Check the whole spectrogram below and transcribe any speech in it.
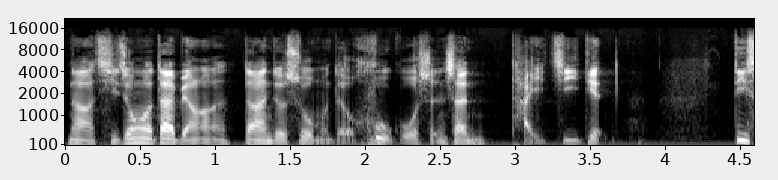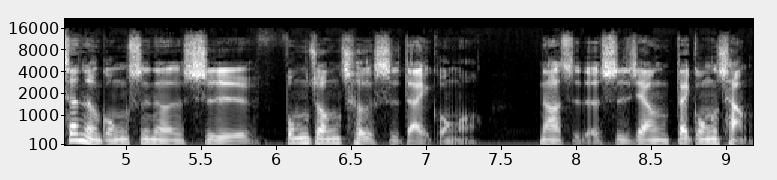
那其中的代表呢，当然就是我们的护国神山台积电。第三种公司呢是封装测试代工哦，那指的是将代工厂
